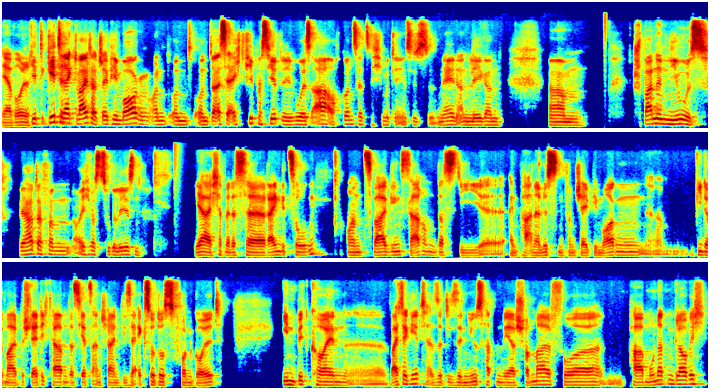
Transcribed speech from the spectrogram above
Jawohl. Geht, geht direkt weiter, JP Morgan. Und, und, und da ist ja echt viel passiert in den USA, auch grundsätzlich mit den institutionellen Anlegern. Ähm, spannende News. Wer hat da von euch was zu gelesen? Ja, ich habe mir das äh, reingezogen. Und zwar ging es darum, dass die äh, ein paar Analysten von JP Morgan ähm, wieder mal bestätigt haben, dass jetzt anscheinend dieser Exodus von Gold in Bitcoin äh, weitergeht. Also diese News hatten wir ja schon mal vor ein paar Monaten, glaube ich.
